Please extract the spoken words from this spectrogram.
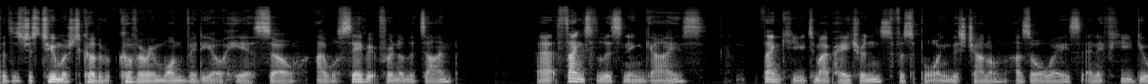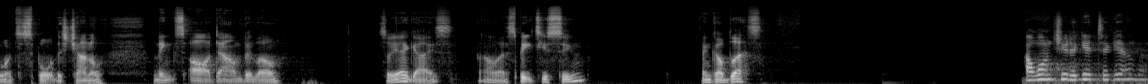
but there's just too much to cover, cover in one video here, so I will save it for another time. Uh, thanks for listening, guys. Thank you to my patrons for supporting this channel, as always, and if you do want to support this channel, links are down below. So yeah, guys, I'll uh, speak to you soon, and God bless. I want you to get together.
